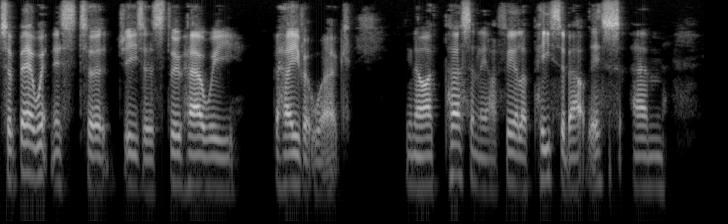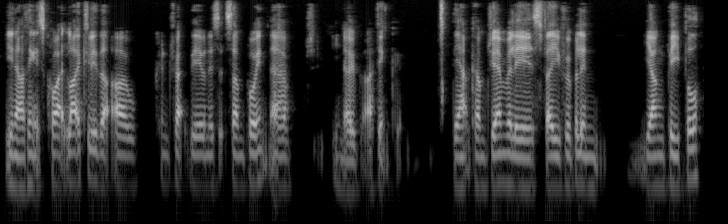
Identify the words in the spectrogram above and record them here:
to bear witness to Jesus through how we behave at work. You know, I personally I feel a peace about this. Um, you know, I think it's quite likely that I'll contract the illness at some point. Now, you know, I think the outcome generally is favourable in young people.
